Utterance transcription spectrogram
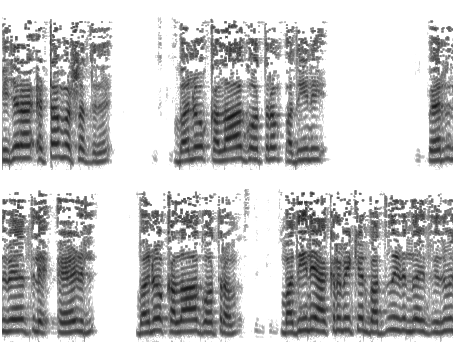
ഹിജറ എട്ടാം വർഷത്തിന് ബനു കലാഗോത്രം മദീനി പേരനിവേദനത്തിലെ ഏഴിൽ ബനു കലാഗോത്രം മദീനെ ആക്രമിക്കാൻ പദ്ധതിയിടുന്ന തിരുനബി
